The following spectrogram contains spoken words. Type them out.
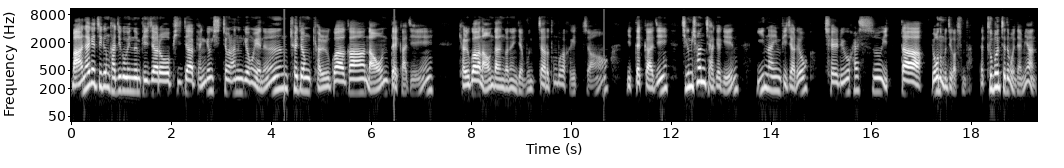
만약에 지금 가지고 있는 비자로 비자 변경 신청을 하는 경우에는 최종 결과가 나온 때까지 결과가 나온다는 것은 이제 문자로 통보가 가겠죠. 이때까지 지금 현 자격인 E9 비자로 체류할 수 있다. 요거는 문제가 없습니다. 두 번째도 뭐냐면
